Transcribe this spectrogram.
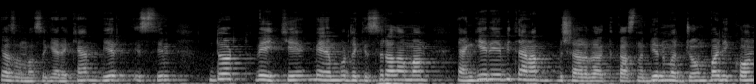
yazılması gereken bir isim. 4 ve 2 benim buradaki sıralamam. Yani geriye bir tane dışarı bıraktık aslında. Bir numara John Balikon.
